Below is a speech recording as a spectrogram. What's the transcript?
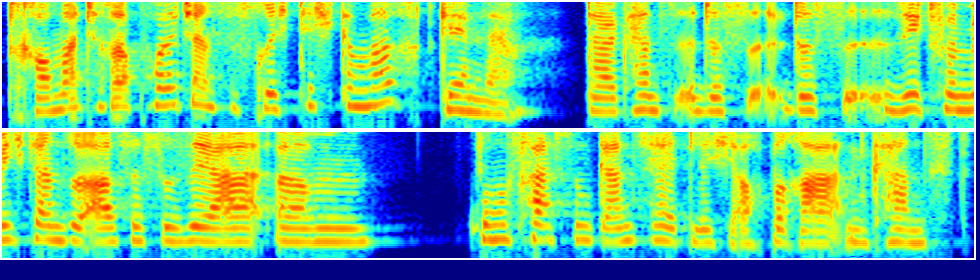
Traumatherapeutin, ist das richtig gemacht? Genau. Da kannst das, das sieht für mich dann so aus, dass du sehr ähm, umfassend ganzheitlich auch beraten kannst.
